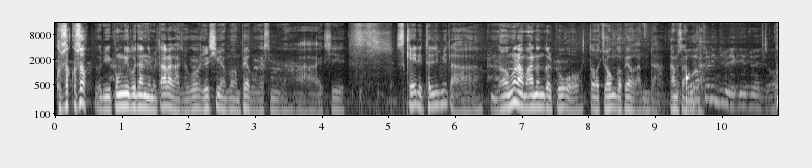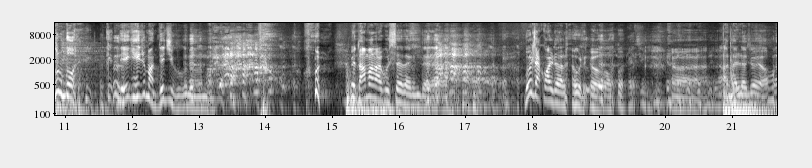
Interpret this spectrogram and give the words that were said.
구석구석 우리 복리 부장님을 따라가지고 열심히 한번 배워보겠습니다. 아 역시 스케일이 틀립니다. 너무나 많은 걸 보고 또 좋은 거 배워갑니다. 감사합니다. 틀린 줄 얘기해줘야죠. 그럼 뭐 이렇게 얘기해주면 안 되지 그거는 왜 나만 알고 있어야 되는데 뭘 자꾸 알려달라고 그래요 어, 안 알려줘요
